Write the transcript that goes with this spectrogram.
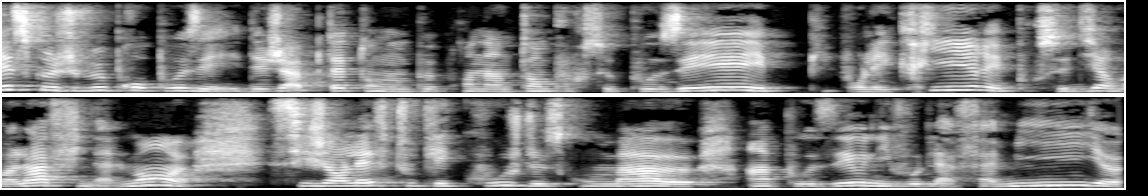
Qu'est-ce que je veux proposer? Déjà, peut-être on peut prendre un temps pour se poser et puis pour l'écrire et pour se dire voilà, finalement, euh, si j'enlève toutes les couches de ce qu'on m'a euh, imposé au niveau de la famille,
